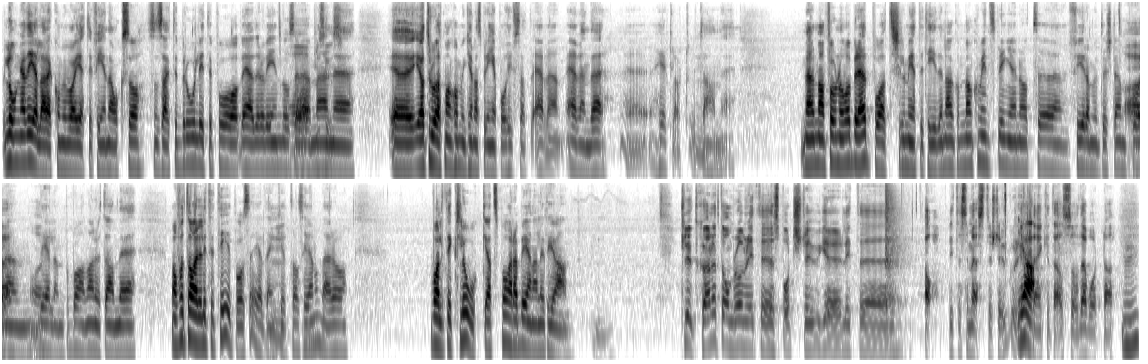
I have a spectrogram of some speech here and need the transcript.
långa delar kommer vara jättefina också. Som sagt, det beror lite på väder och vind och ja, sådär. Men eh, eh, jag tror att man kommer kunna springa på hyfsat även, även där. Eh, helt klart. Mm. Utan, men man får nog vara beredd på att kilometertiderna, man kommer inte springa i något uh, fyra minuters tempo ja, den ja. delen på banan utan man får ta det lite tid på sig helt enkelt, mm. ta sig igenom där och vara lite klok, att spara benen lite grann. Mm. Klutsjön ett område med lite sportstugor, lite, ja, lite semesterstugor ja. helt enkelt alltså där borta. Mm.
